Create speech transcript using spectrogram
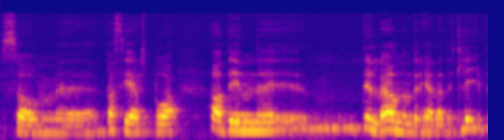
som eh, baseras på ja, din, eh, din lön under hela ditt liv.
